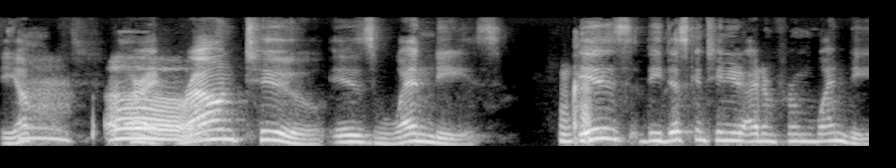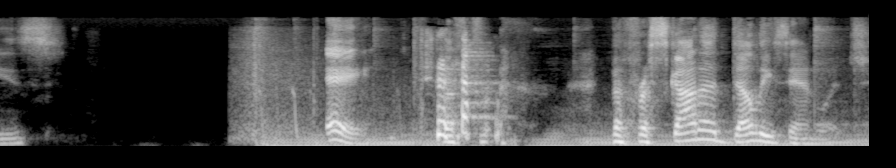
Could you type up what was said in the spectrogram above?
Yep. oh. All right. Round two is Wendy's. okay. Is the discontinued item from Wendy's A, the, fr- the Frescata Deli Sandwich,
